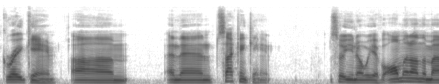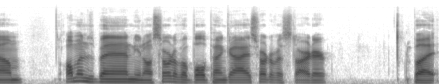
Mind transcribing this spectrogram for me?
Great game. Um, and then second game. So you know we have Allman on the mound. Allman's been you know sort of a bullpen guy, sort of a starter. But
